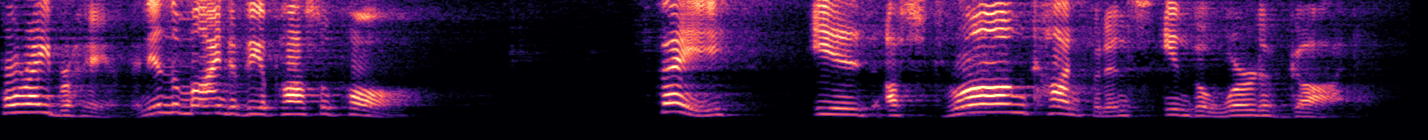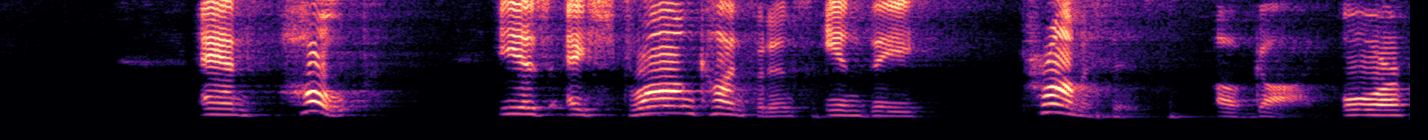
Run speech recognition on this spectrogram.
For Abraham, and in the mind of the Apostle Paul, Faith is a strong confidence in the Word of God. And hope is a strong confidence in the promises of God or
